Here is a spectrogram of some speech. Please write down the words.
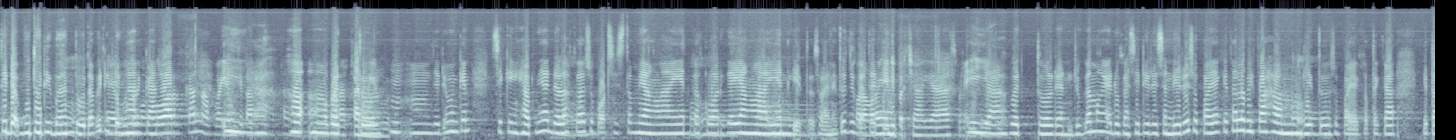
tidak butuh dibantu tapi Kayak butuh didengarkan. mengeluarkan apa yang kita Iya, rasakan, ha-ha, utarakan betul. ya, Bu. Mm-mm, jadi mungkin seeking helpnya adalah ke support system yang lain, ke keluarga yang lain gitu. Selain itu juga Orang-orang tadi yang dipercaya seperti itu. Iya betul. Dan juga mengedukasi diri sendiri supaya kita lebih paham gitu. Supaya ketika kita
